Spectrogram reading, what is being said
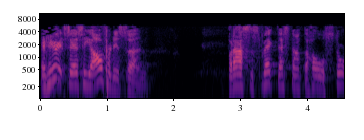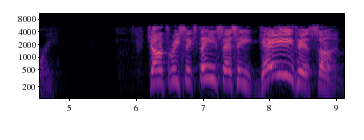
And here it says He offered His Son. But I suspect that's not the whole story. John 3:16 says he gave his son.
